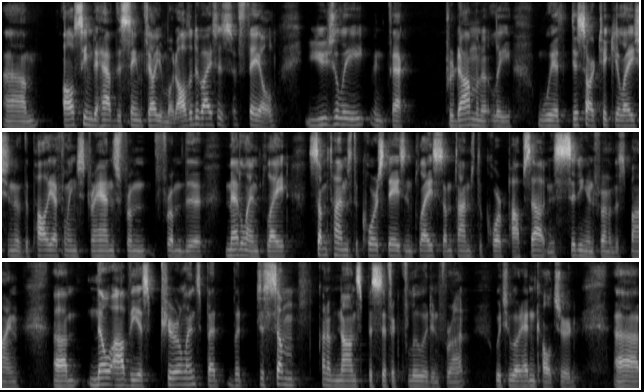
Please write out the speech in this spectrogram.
um, all seem to have the same failure mode. All the devices have failed, usually, in fact, predominantly with disarticulation of the polyethylene strands from, from the metal end plate. Sometimes the core stays in place, sometimes the core pops out and is sitting in front of the spine. Um, no obvious purulence, but, but just some kind of non-specific fluid in front which we went ahead and cultured. Uh,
